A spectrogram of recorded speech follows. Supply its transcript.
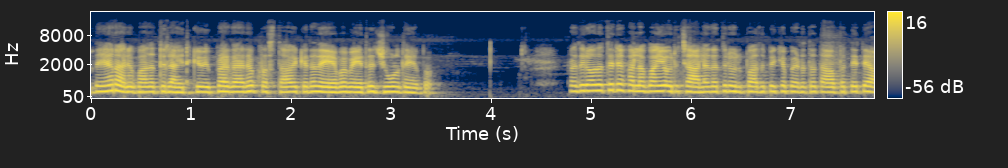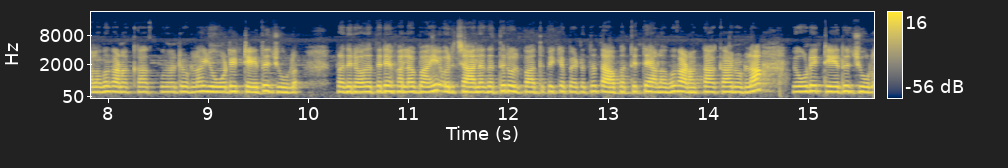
നേർ അനുപാതത്തിലായിരിക്കും. ഇപ്രകാരം പ്രസ്താവിക്കുന്ന നിയമമേത് ജൂൾ നിയമം. പ്രതിരോധത്തിന്റെ ഫലമായി ഒരു ചാലകത്തിൽ ഉൽപ്പാദിപ്പിക്കപ്പെടുന്ന താപത്തിന്റെ അളവ് കണക്കാക്കുന്നതിനുള്ള യൂണിറ്റ് ഏത്? ജൂൾ. പ്രതിരോധത്തിന്റെ ഫലമായി ഒരു ചാലകത്തിൽ ഉൽപ്പാദിപ്പിക്കപ്പെടുന്ന താപത്തിന്റെ അളവ് കണക്കാക്കാനുള്ള യൂണിറ്റ് ഏത്? ജൂൾ.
